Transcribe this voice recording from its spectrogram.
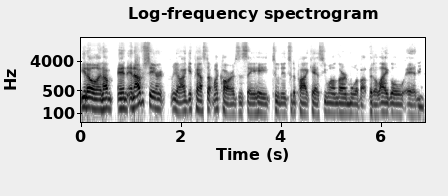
you know and i'm and and i've shared you know i get passed up my cards and say hey tune into the podcast. You want to learn more about vitiligo and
